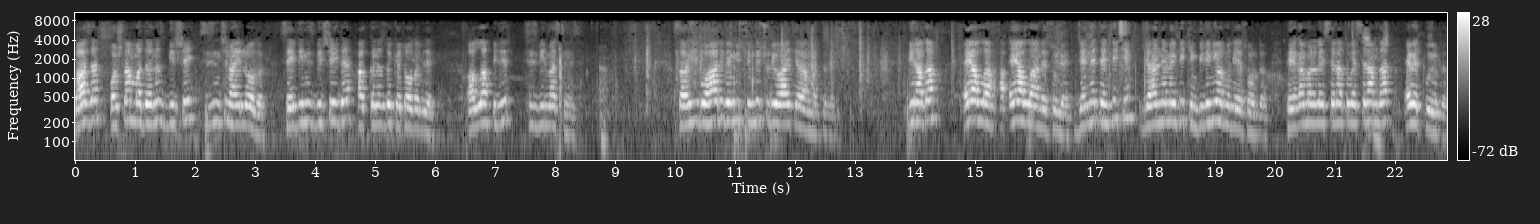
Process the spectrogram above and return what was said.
Bazen hoşlanmadığınız bir şey sizin için hayırlı olur. Sevdiğiniz bir şey de hakkınızda kötü olabilir. Allah bilir, siz bilmezsiniz. Sahih Buhari ve Müslim'de şu rivayet yer almaktadır. Bir adam, ey Allah, ey Allah'ın Resulü, cennet ehli kim, cehennem ehli kim biliniyor mu diye sordu. Peygamber aleyhissalatu vesselam da evet buyurdu.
